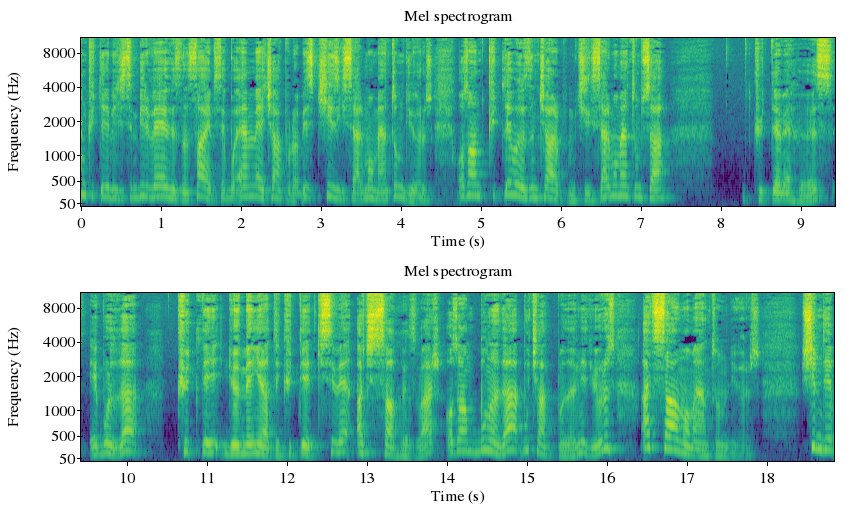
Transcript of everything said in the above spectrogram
m kütleli bir cisim bir v hızına sahipse bu mv çarpımına biz çizgisel momentum diyoruz. O zaman kütle ve hızın çarpımı çizgisel momentumsa kütle ve hız. E burada da kütle dönmenin yarattığı kütle etkisi ve açısal hız var. O zaman buna da bu çarpmada ne diyoruz? Açısal momentum diyoruz. Şimdi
